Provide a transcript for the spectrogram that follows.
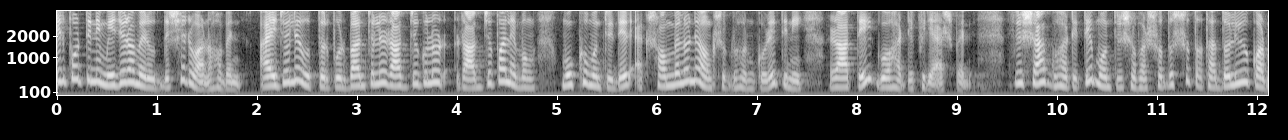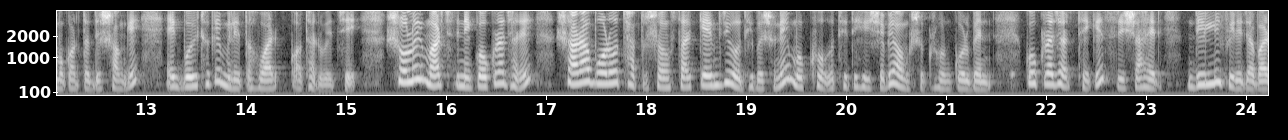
এরপর তিনি মিজোরামের উদ্দেশ্যে রওনা হবেন। আইজলে উত্তর পূর্বাঞ্চলের রাজ্যগুলোর রাজ্যপাল এবং মুখ্যমন্ত্রীদের এক সম্মেলনে অংশগ্রহণ করে তিনি রাতে গুয়াহাটি ফিরে আসবেন। শ্রী শাহ গুয়াহাটিতে মন্ত্রিসভার সদস্য তথা দলীয় কর্মকর্তাদের সঙ্গে এক বৈঠকে মিলিত হওয়ার কথা রয়েছে। ষোলোই মার্চ তিনি কোকরাঝাড়ে সারা বড় ছাত্র সংস্থার কেন্দ্রীয় অধিবেশনে মুখ্য অতিথি হিসেবে অংশগ্রহণ করবেন। কোকরাঝাড় থেকে শ্রী শাহের দিল্লি ফিরে যাবার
